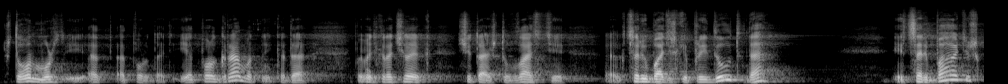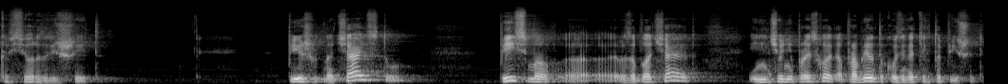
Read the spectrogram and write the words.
что он может и отпор дать. И отпор грамотный, когда, понимаете, когда человек считает, что власти э, к царю-батюшке придут, да, и царь-батюшка все разрешит. Пишут начальству, письма э, разоблачают, и ничего не происходит, а проблема только возникает тех, кто пишет.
